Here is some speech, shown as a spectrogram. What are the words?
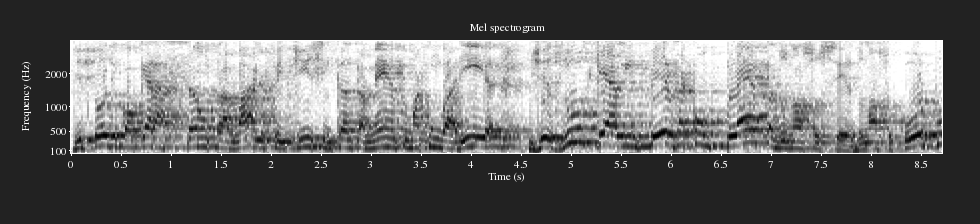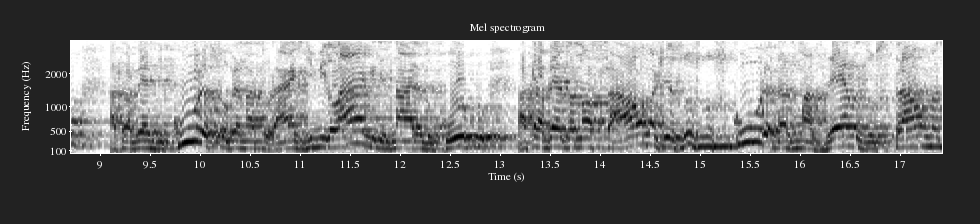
de toda e qualquer ação, trabalho, feitiço, encantamento, macumbaria. Jesus quer a limpeza completa do nosso ser, do nosso corpo, através de curas sobrenaturais, de milagres na área do corpo, através da nossa alma. Jesus nos cura das mazelas, dos traumas,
